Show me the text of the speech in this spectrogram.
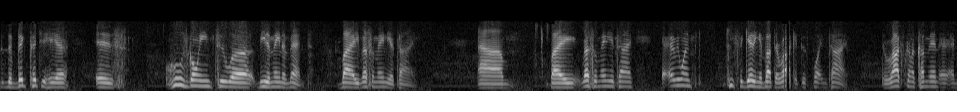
the, the big picture here is who's going to uh, be the main event by WrestleMania time. Um, by WrestleMania time, everyone keeps forgetting about The Rock at this point in time. The Rock's going to come in and, and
